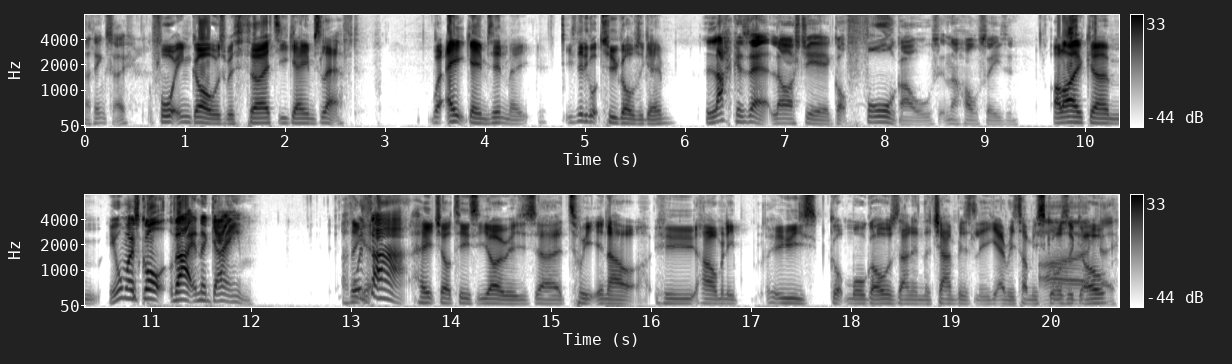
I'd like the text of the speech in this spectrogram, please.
I think so. 14 goals with 30 games left. We're eight games in, mate. He's nearly got two goals a game. Lacazette last year got four goals in the whole season. I like. Um, He almost got that in a game. I think What's that? HLTCO is uh, tweeting out who how many who he's got more goals than in the Champions League every time he scores Ah, a goal. okay,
